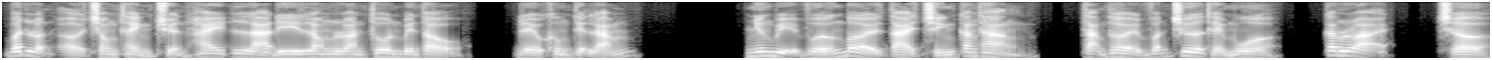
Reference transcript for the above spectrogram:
bất luận ở trong thành chuyển hay là đi long loan thôn bến tàu, đều không tiện lắm. Nhưng bị vướng bởi tài chính căng thẳng, tạm thời vẫn chưa thể mua, các loại, chờ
